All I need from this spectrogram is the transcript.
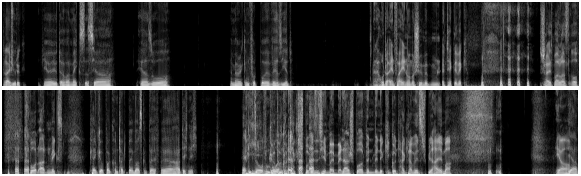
Drei Gut. Stück. Ja, gut, aber Max ist ja eher so American Football versiert. Dann haut er einfach einen nochmal schön mit dem Tackle weg. Scheiß mal was drauf. Sportartenmix. Kein Körperkontakt beim Basketball. Ja, hatte ich nicht. Er liegt so auf dem Boden. Körperkontaktsport. Wir sind hier beim Männersport. Wenn, wenn du keinen Kontakt haben willst, spiel Halmer. Ja. Ja.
